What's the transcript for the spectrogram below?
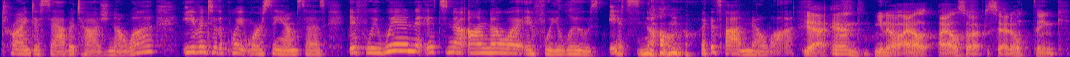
trying to sabotage Noah, even to the point where Sam says, "If we win, it's no- on Noah. If we lose, it's no, it's on Noah." Yeah, and you know, I I also have to say I don't think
